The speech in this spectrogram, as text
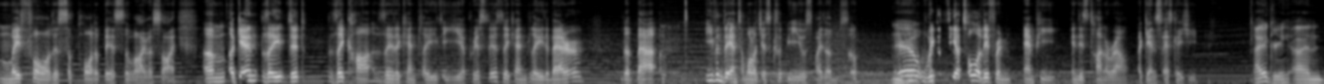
made for the support of their survivor side. Um, again, they did, they can't, they, they can play the uh, priestess, they can play the bearer, the ba- even the entomologist could be used by them. So, yeah, we could see a totally different MP in this time around against SKG. I agree, and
